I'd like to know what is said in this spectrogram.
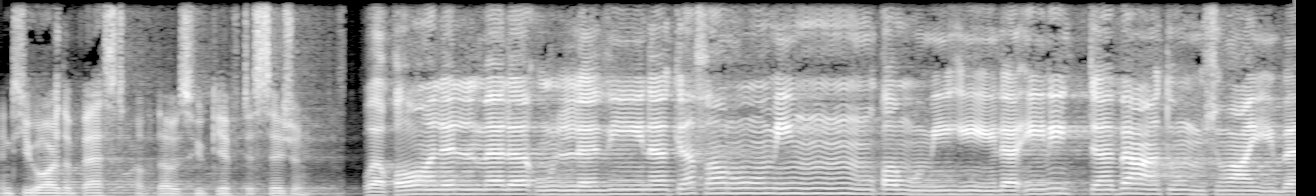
and you are the best of those who give decision. وقال الملأ الذين كفروا من قومه لئن اتبعتم شعيبا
